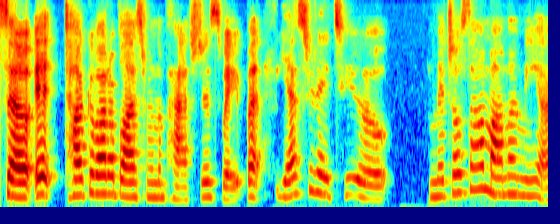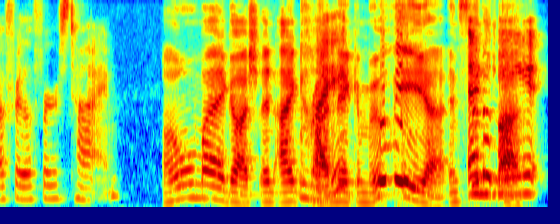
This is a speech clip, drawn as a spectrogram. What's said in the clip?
So it talk about a blast from the past. Just wait. But yesterday too, Mitchell saw Mamma Mia for the first time, Oh my gosh, an iconic Right? movie in and cinema. he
